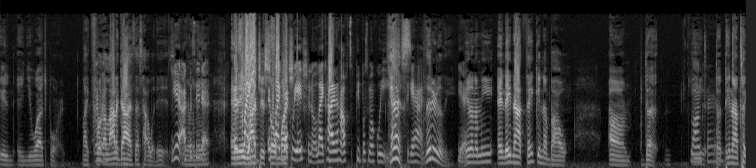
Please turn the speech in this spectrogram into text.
and, and you watch porn. Like for a Uh-huh. lot of guys, that's how it is. Yeah, I You know can see mean? that. And it's they like, watch it so it's like much. recreational, like how how people smoke weed. Yes, to get high. literally. Yeah. You know what I mean? And they not thinking about um the Long term. the- they're not ta-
